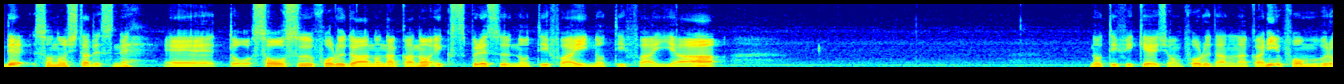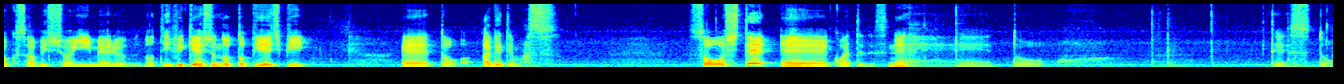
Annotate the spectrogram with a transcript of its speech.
でその下ですねえっ、とソースフォルダーの中のエクスプレスノティファイノティファイヤーノティフィケーションフォルダの中にフォームブロックサブミッション E メールノティフィケーション .php えっ、と上げてます。そうして、えーこうやってですねえっ、とテスト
